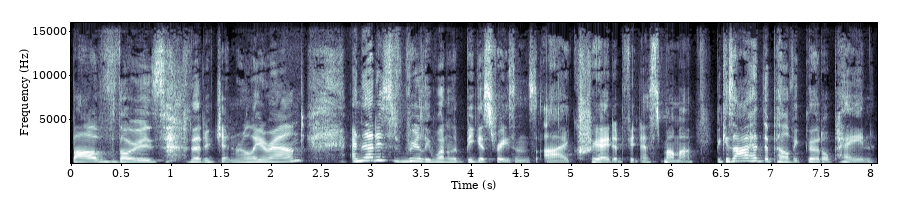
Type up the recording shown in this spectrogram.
above those that are generally around. And that is really one of the biggest reasons I created FitNest Mama because I had the pelvic girdle pain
